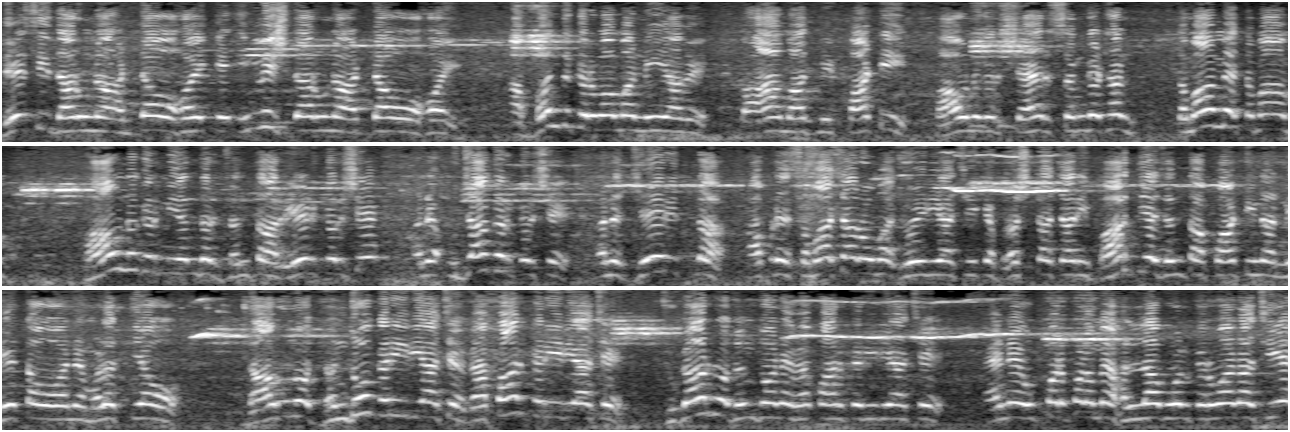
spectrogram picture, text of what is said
દેશી દારૂના અડ્ડાઓ હોય કે ઇંગ્લિશ દારૂના અડ્ડાઓ હોય, આ બંધ કરવામાં નહીં આવે, તો આમ આદમી પાર્ટી, ભાવનગર શહેર સંગઠન, તમામે તમામ ભાવનગરની અંદર જનતા રેડ કરશે અને ઉજાગર કરશે. અને જે રીતના આપણે સમાચારોમાં જોઈ રહ્યા છીએ કે ભ્રષ્ટાચારી ભારતીય જનતા પાર્ટીના નેતાઓ અને મળતિયાઓ દારૂનો ધંધો કરી રહ્યા છે, વેપાર કરી રહ્યા છે, જુગારનો ધંધો અને વેપાર કરી રહ્યા છે એને ઉપર પણ અમે હલ્લા બોલ કરવાના છીએ.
